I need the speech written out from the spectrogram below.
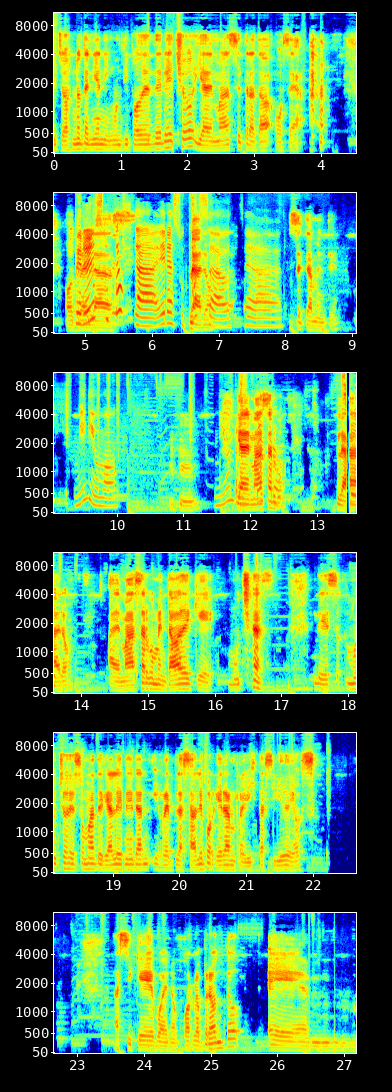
ellos no tenían ningún tipo de derecho y además se trataba, o sea, pero era su casa, era su casa, o sea. Exactamente. Mínimo. y además, claro, además argumentaba de que muchas de eso, muchos de esos materiales eran irreemplazables porque eran revistas y videos. Así que bueno, por lo pronto, em,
